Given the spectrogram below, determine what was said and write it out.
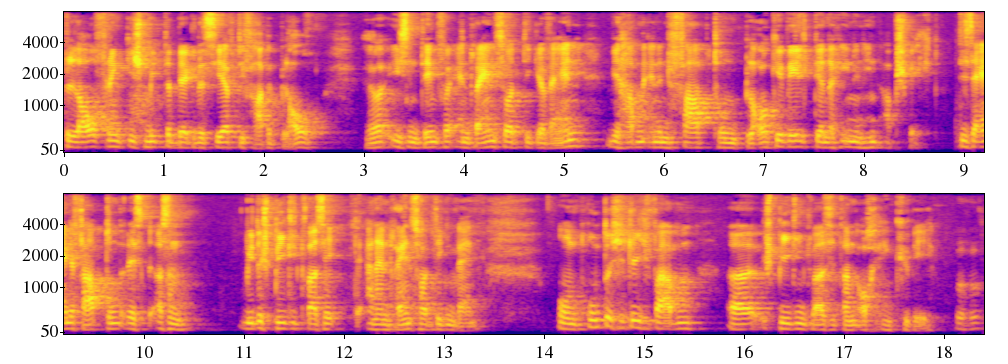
Blaufränkisch Mitterberg Reserve, die Farbe Blau. Ja, ist in dem Fall ein reinsortiger Wein. Wir haben einen Farbton Blau gewählt, der nach innen hin abschwächt. Dieser eine Farbton also widerspiegelt quasi einen reinsortigen Wein. Und unterschiedliche Farben äh, spiegeln quasi dann auch ein Cuvée. Mhm.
